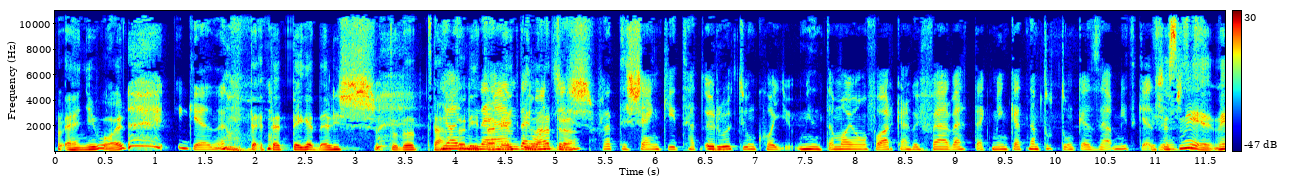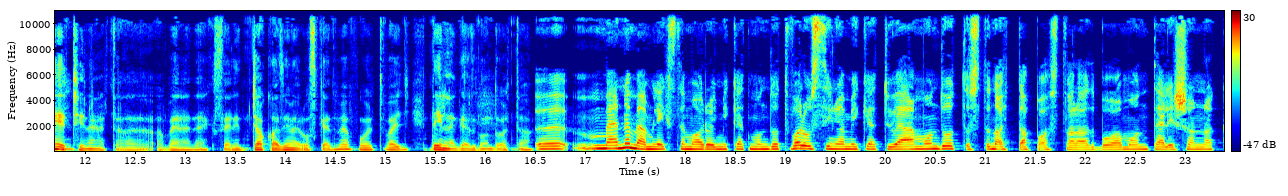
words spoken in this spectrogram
ennyi volt. Igen. Te, te téged el is tudott tátorítani ja, nem, egy de pillanatra? is, hát senkit, hát örültünk, hogy mint a majom farkán, hogy felvettek minket, nem tudtunk ezzel mit kezdeni. És ezt miért, miért csinálta a Benedek szerint? Csak azért, mert rossz kedve volt, vagy tényleg ezt gondolta? Ö, már nem emlékszem arra, hogy miket mondott. Valószínű, amiket ő elmondott, azt a nagy tapasztalatból mondta el, és annak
